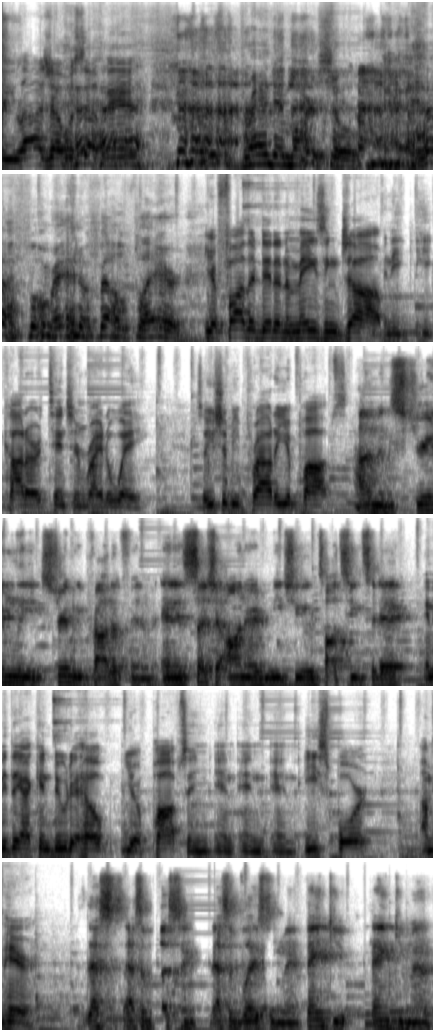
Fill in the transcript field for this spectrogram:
Elijah, what's up, man? Well, this is Brandon Marshall, former NFL player. Your father did an amazing job and he, he caught our attention right away. So you should be proud of your pops. I'm extremely, extremely proud of him, and it's such an honor to meet you and talk to you today. Anything I can do to help your pops in, in, in, in e-sport, I'm here. That's that's a blessing. That's a blessing, man. Thank you, thank you, man.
